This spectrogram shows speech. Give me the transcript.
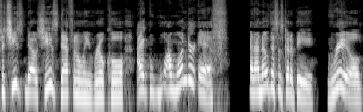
But she's no, she's definitely real cool. I I wonder if and I know this is going to be real,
